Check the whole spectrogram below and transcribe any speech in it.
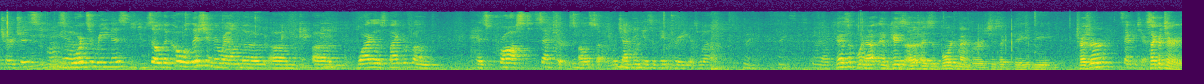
churches, sports arenas. So the coalition around the, um, um, wireless microphone has crossed sectors also, which I think is a victory as well. Thanks. Can I also point out, in case, uh, as a board member, she's like the, the treasurer, Secretary. secretary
